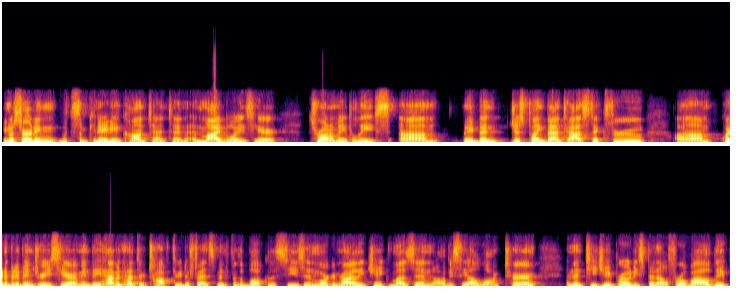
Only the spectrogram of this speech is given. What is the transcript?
you know, starting with some Canadian content and and my boys here, Toronto Maple Leafs. Um, they've been just playing fantastic through um, quite a bit of injuries here. I mean, they haven't had their top three defensemen for the bulk of the season. Morgan Rielly, Jake Muzzin, obviously out long term, and then TJ Brodie's been out for a while. They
